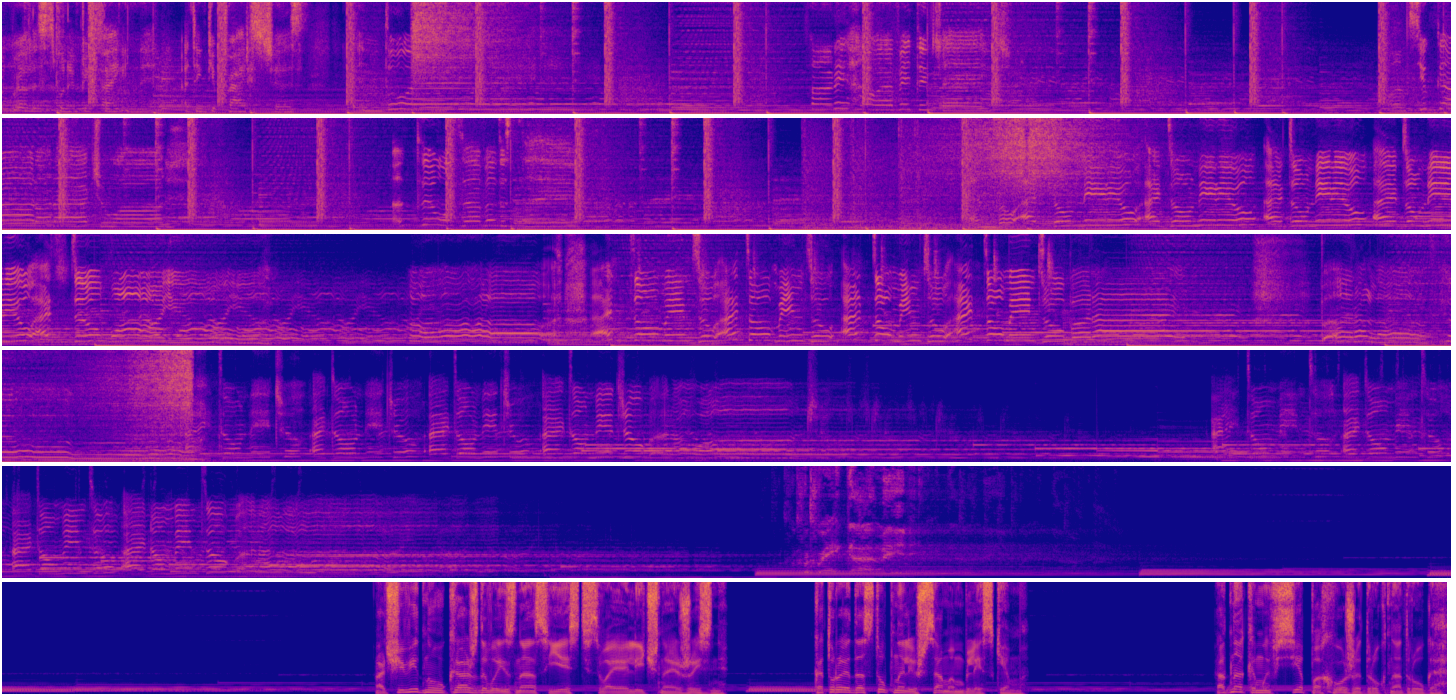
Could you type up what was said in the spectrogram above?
Очевидно, у каждого из нас есть своя личная жизнь, которая доступна лишь самым близким. Однако мы все похожи друг на друга.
